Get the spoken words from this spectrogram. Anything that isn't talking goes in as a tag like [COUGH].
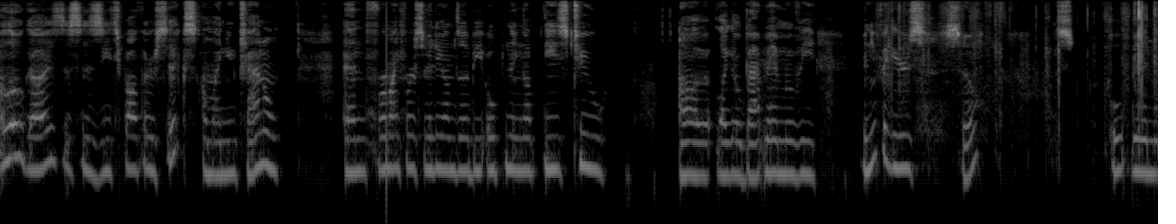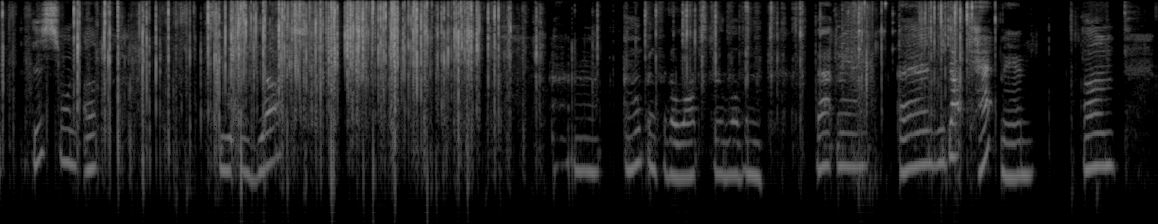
Hello guys, this is ZeechBother6 on my new channel. And for my first video, I'm going to be opening up these two uh, LEGO Batman movie minifigures. So, let's open this one up, see what we got. Um, I'm hoping for the lobster loving Batman. And we got Catman. Um,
